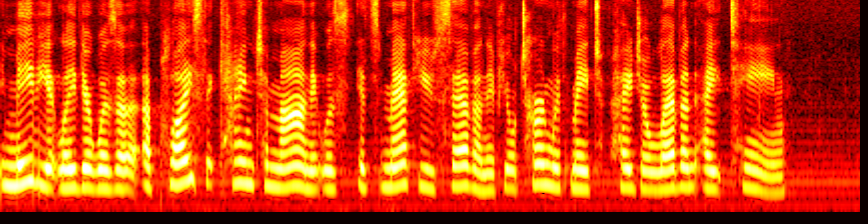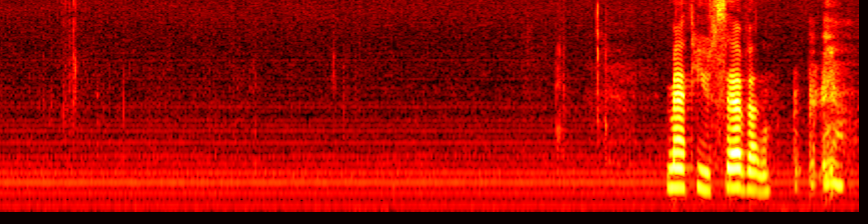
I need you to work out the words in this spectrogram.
Immediately there was a, a place that came to mind. It was it's Matthew 7. If you'll turn with me to page 1118. Matthew 7.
